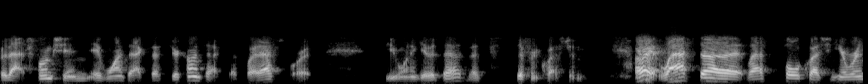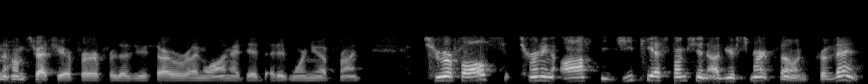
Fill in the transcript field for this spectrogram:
for that function, it wants access to your contacts. That's why it asks for it. Do you want to give it that? That's a different question. All right, last uh, last poll question here. We're in the home stretch here for for those of you. Sorry, we're running long. I did I did warn you up front. True or false? Turning off the GPS function of your smartphone prevents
